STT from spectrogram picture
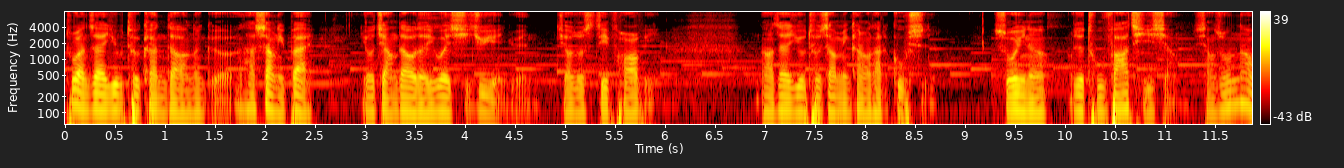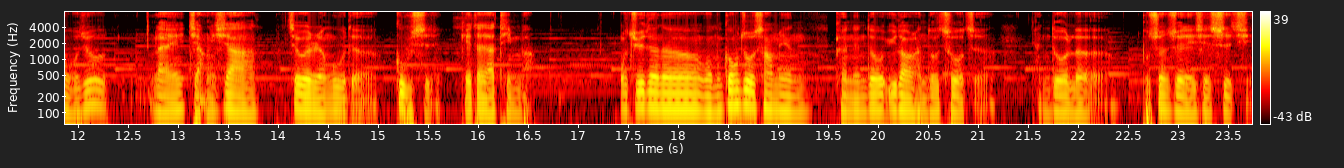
突然在 YouTube 看到那个他上礼拜有讲到的一位喜剧演员，叫做 Steve Harvey。那在 YouTube 上面看到他的故事，所以呢，我就突发奇想，想说，那我就来讲一下这位人物的故事给大家听吧。我觉得呢，我们工作上面可能都遇到了很多挫折，很多了不顺遂的一些事情。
